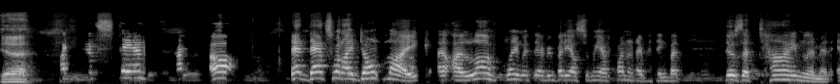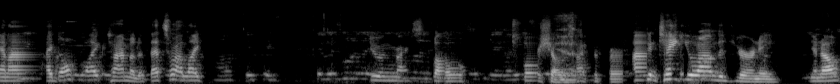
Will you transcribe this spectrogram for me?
Yeah, I can't stand. I, oh, that that's what I don't like. I, I love playing with everybody else, and we have fun and everything, but there's a time limit, and I, I don't like time limit. That's why I like doing my slow, slow shows. Yeah. I prefer. I can take you on the journey. You know.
